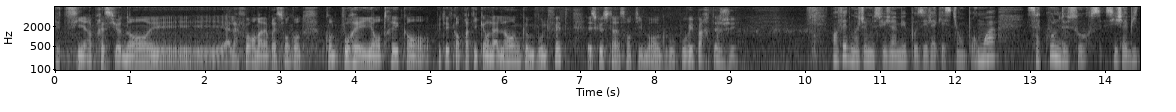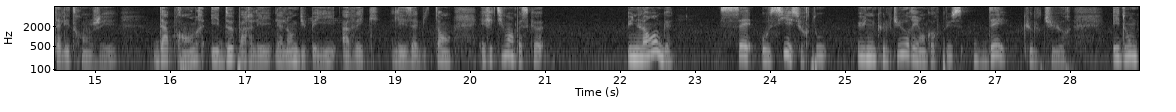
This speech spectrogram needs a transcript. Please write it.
est si impressionnant et, à la fois on a l'impression qu'on ne pourrait y entrer peut-être qu'en pratiquant la langue comme vous le faites. Est-ce que c'est un sentiment que vous pouvez partager? En fait, moi, je ne me suis jamais posé la question. Pour moi, ça coule de source si j'habite à l'étranger d'apprendre et de parler la langue du pays avec les habitants. Effectivement, parce que une langue, c'est aussi et surtout une culture et encore plus des cultures. Et donc,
